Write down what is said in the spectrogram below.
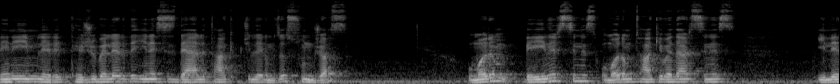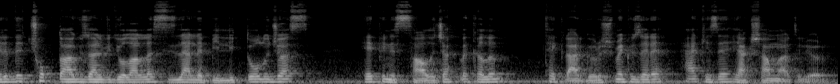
deneyimleri, tecrübeleri de yine siz değerli takipçilerimize sunacağız. Umarım beğenirsiniz, umarım takip edersiniz. İleride çok daha güzel videolarla sizlerle birlikte olacağız. Hepiniz sağlıcakla kalın. Tekrar görüşmek üzere. Herkese iyi akşamlar diliyorum.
